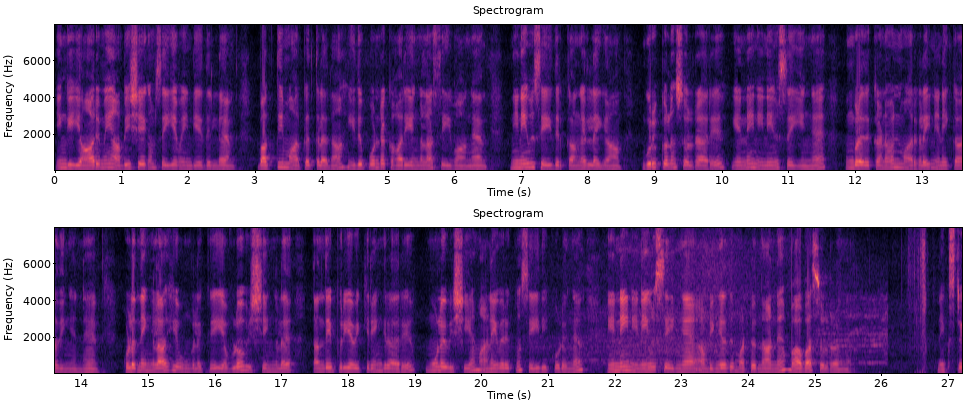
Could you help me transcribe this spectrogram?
இங்கு யாருமே அபிஷேகம் செய்ய வேண்டியதில்லை. பக்தி மார்க்கத்தில் தான் இது போன்ற காரியங்களாம் செய்வாங்க. நினைவு செய்திருக்காங்க இல்லையா? குருக்களும் சொல்கிறாரு என்னை நினைவு செய்யுங்க. உங்களது கணவன்மார்களை நினைக்காதீங்கன்னு. குழந்தைங்களாகிய உங்களுக்கு எவ்வளோ விஷயங்களை தந்தை புரிய வைக்கிறேங்கிறாரு. மூல விஷயம் அனைவருக்கும் செய்தி கொடுங்க. என்னை நினைவு செய்யுங்க அப்படிங்கிறது மட்டும்தான்னு பாபா சொல்கிறாங்க நெக்ஸ்ட்டு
